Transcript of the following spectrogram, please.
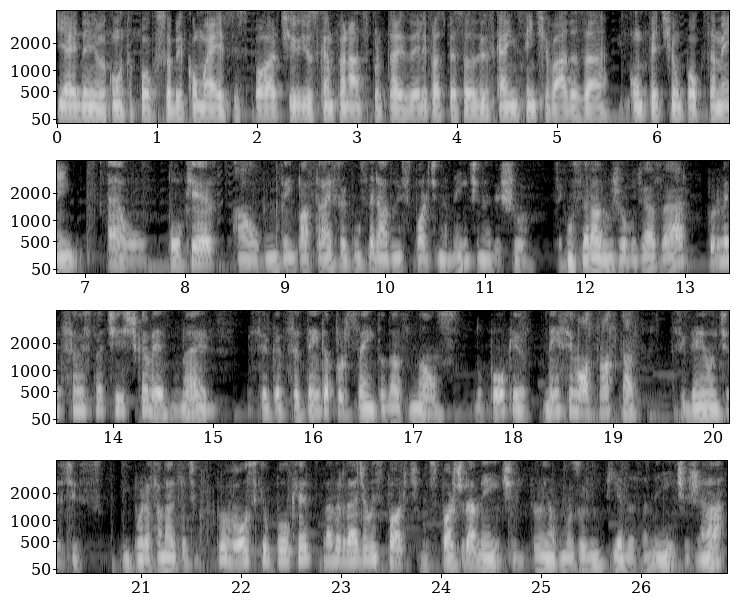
E aí, Danilo, conta um pouco sobre como é esse esporte e os campeonatos por trás dele, para as pessoas ficarem incentivadas a competir um pouco também. É, o poker há algum tempo atrás foi considerado um esporte na mente, né? Deixou ser considerado um jogo de azar por medição estatística mesmo, né? Eles, cerca de 70% das mãos no poker nem se mostram as cartas, se ganham antes disso. E por essa análise provou-se que o poker, na verdade, é um esporte, um esporte da mente. Entrou em algumas Olimpíadas da mente já,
